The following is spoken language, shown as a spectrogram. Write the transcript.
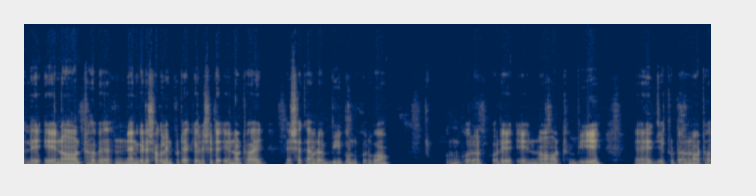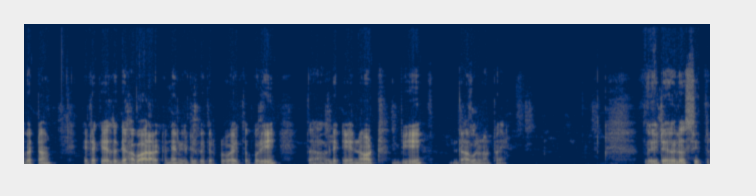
তাহলে এ নট হবে ন্যান গেটের সকল ইনপুট একই হলে সেটা এ নট হয়। এর সাথে আমরা বি গুণ করব। গুণ করার পরে এ নট বি যে টোটাল নট হবে একটা এটাকে যদি আবার আরেকটা ন্যান গেটের ভিতর প্রবাহিত করি, তাহলে A not B double not হয়। তো এটাই হলো চিত্র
